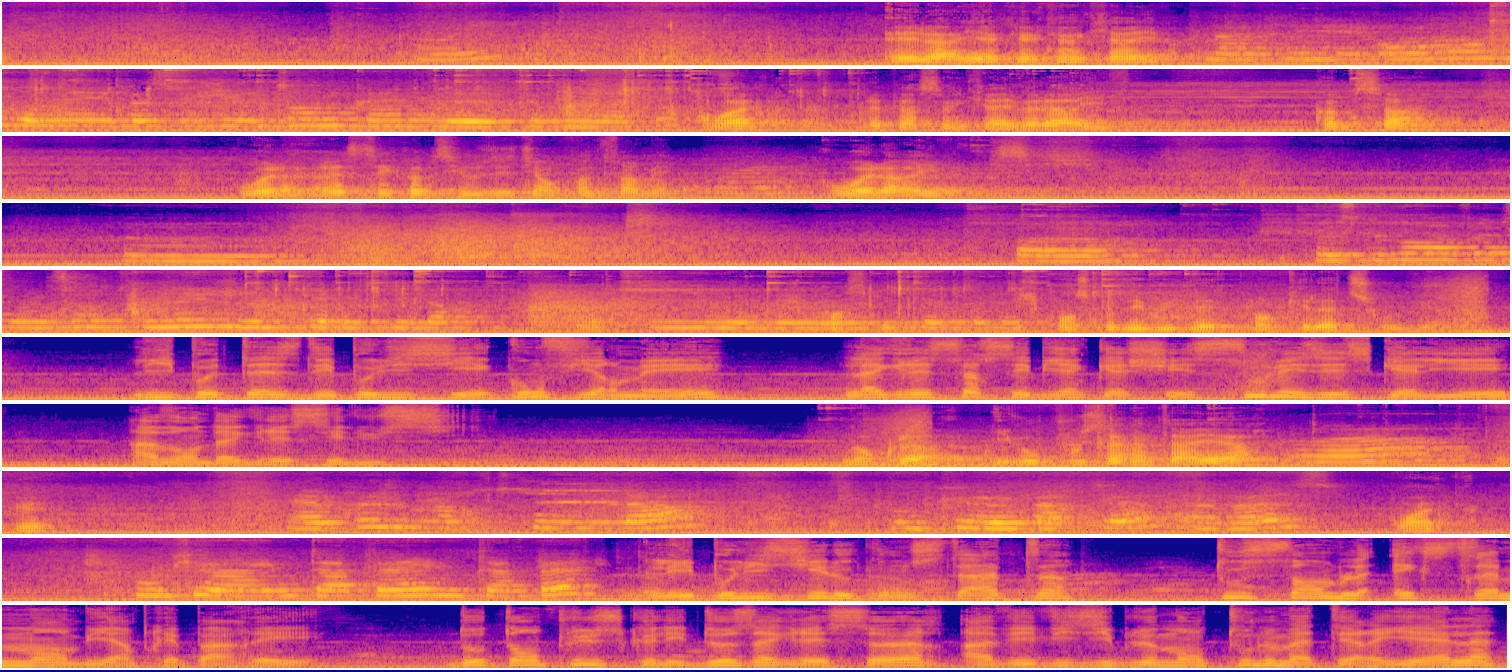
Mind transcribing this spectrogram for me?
Oui. et là, il y a quelqu'un qui arrive. Bah, puis au moment où on est... Parce que j'ai le temps quand même de terminer la porte. Ouais. La personne qui arrive, elle arrive. Comme ça. Ou elle- Restez comme si vous étiez en train de fermer. Ou elle arrive ici. Je pense que- Je pense qu'au début, il devait être planqué là-dessous. L'hypothèse des policiers est confirmée. L'agresseur s'est bien caché sous les escaliers avant d'agresser Lucie. Donc là, il vous pousse à l'intérieur. Voilà. Ok. Et après je me retrouvais là, donc euh, par terre à la base. Ouais. Donc euh, il me tapait, il me tapait. Les policiers le constatent, tout semble extrêmement bien préparé. D'autant plus que les deux agresseurs avaient visiblement tout le matériel,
